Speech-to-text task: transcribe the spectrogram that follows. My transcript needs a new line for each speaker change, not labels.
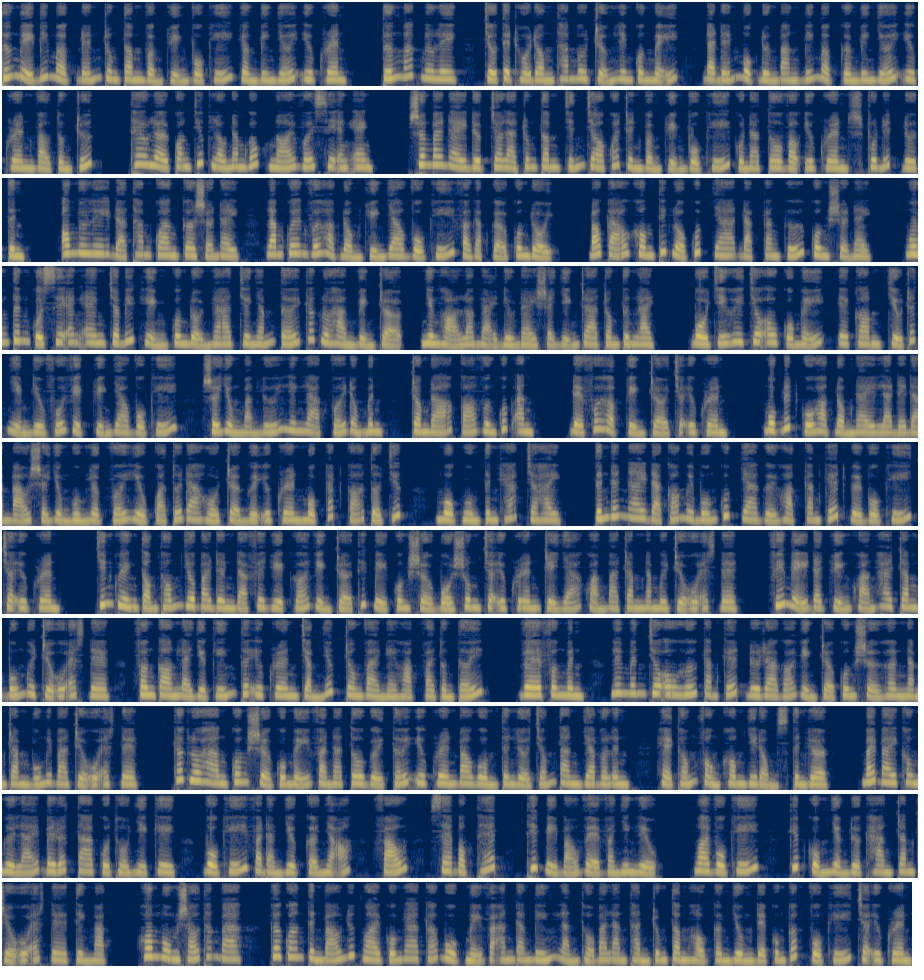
Tướng Mỹ bí mật đến trung tâm vận chuyển vũ khí gần biên giới Ukraine. Tướng Mark Milley, Chủ tịch Hội đồng Tham mưu trưởng Liên quân Mỹ, đã đến một đường băng bí mật gần biên giới Ukraine vào tuần trước. Theo lời quan chức Lầu Năm Góc nói với CNN, sân bay này được cho là trung tâm chính cho quá trình vận chuyển vũ khí của NATO vào Ukraine, Sputnik đưa tin. Ông Milley đã tham quan cơ sở này, làm quen với hoạt động chuyển giao vũ khí và gặp gỡ quân đội. Báo cáo không tiết lộ quốc gia đặt căn cứ quân sự này. Nguồn tin của CNN cho biết hiện quân đội Nga chưa nhắm tới các lô hàng viện trợ, nhưng họ lo ngại điều này sẽ diễn ra trong tương lai. Bộ Chỉ huy châu Âu của Mỹ, ECOM, chịu trách nhiệm điều phối việc chuyển giao vũ khí, sử dụng mạng lưới liên lạc với đồng minh, trong đó có Vương quốc Anh, để phối hợp viện trợ cho Ukraine. Mục đích của hoạt động này là để đảm bảo sử dụng nguồn lực với hiệu quả tối đa hỗ trợ người Ukraine một cách có tổ chức, một nguồn tin khác cho hay. Tính đến nay đã có 14 quốc gia gửi hoặc cam kết gửi vũ khí cho Ukraine. Chính quyền Tổng thống Joe Biden đã phê duyệt gói viện trợ thiết bị quân sự bổ sung cho Ukraine trị giá khoảng 350 triệu USD. Phía Mỹ đã chuyển khoảng 240 triệu USD, phần còn lại dự kiến tới Ukraine chậm nhất trong vài ngày hoặc vài tuần tới. Về phần mình, Liên minh châu Âu hứa cam kết đưa ra gói viện trợ quân sự hơn 543 triệu USD. Các lô hàng quân sự của Mỹ và NATO gửi tới Ukraine bao gồm tên lửa chống tăng Javelin, hệ thống phòng không di động Stinger, máy bay không người lái Beretta của Thổ Nhĩ Kỳ, vũ khí và đạn dược cỡ nhỏ, pháo, xe bọc thép, thiết bị bảo vệ và nhiên liệu. Ngoài vũ khí, Kiếp cũng nhận được hàng trăm triệu USD tiền mặt. Hôm mùng 6 tháng 3, cơ quan tình báo nước ngoài của Nga cáo buộc Mỹ và Anh đang biến lãnh thổ Ba Lan thành trung tâm hậu cần dùng để cung cấp vũ khí cho Ukraine.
